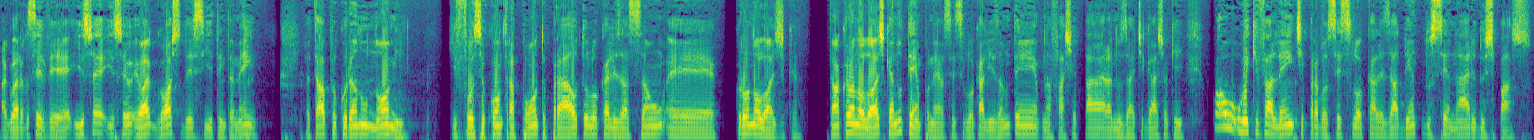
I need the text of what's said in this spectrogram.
Agora você vê, é, isso é isso eu, eu gosto desse item também. Eu estava procurando um nome que fosse o contraponto para a autolocalização é, cronológica. Então a cronológica é no tempo, né? Você se localiza no tempo, na faixa etária, no zeitgeist, ok. Qual o equivalente para você se localizar dentro do cenário do espaço?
